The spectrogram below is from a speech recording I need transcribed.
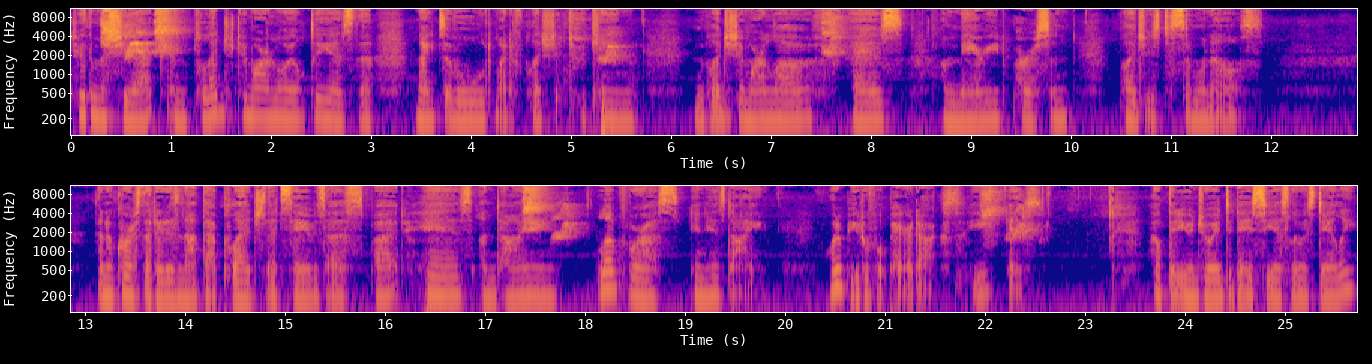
to the Mashiach and pledged him our loyalty as the knights of old might have pledged it to a king, and pledged him our love as a married person pledges to someone else. And of course, that it is not that pledge that saves us, but his undying love for us in his dying. What a beautiful paradox he is. Hope that you enjoyed today's C.S. Lewis Daily.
